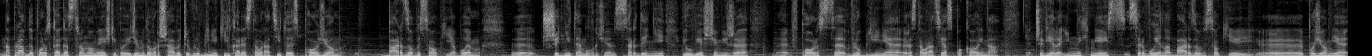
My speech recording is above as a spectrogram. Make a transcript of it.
naprawdę polska gastronomia, jeśli pojedziemy do Warszawy czy w Lublinie kilka restauracji, to jest poziom bardzo wysoki. Ja byłem e, trzy dni temu, wróciłem z Sardynii i uwierzcie mi, że e, w Polsce, w Lublinie, restauracja spokojna, czy wiele innych miejsc serwuje na bardzo wysokim e, poziomie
